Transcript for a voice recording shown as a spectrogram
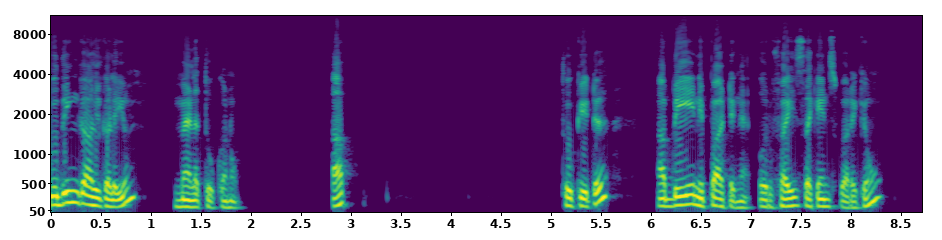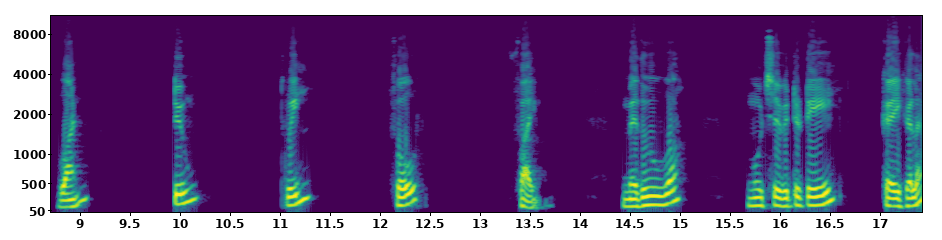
குதிங்கால்களையும் மேல தூக்கணும். அப். தூக்கிட்டு அப்படியே நிப்பாட்டுங்க. ஒரு ஃபைவ் செகண்ட்ஸ் வரைக்கும். One two three four five மெதுவாக மூச்சை விட்டுட்டே கைகளை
